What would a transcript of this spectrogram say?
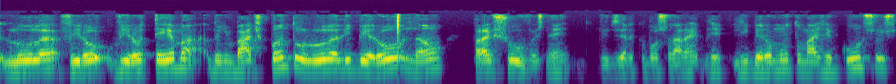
Lula virou, virou tema do embate quanto o Lula liberou ou não para as chuvas, né? Dizendo que o Bolsonaro liberou muito mais recursos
